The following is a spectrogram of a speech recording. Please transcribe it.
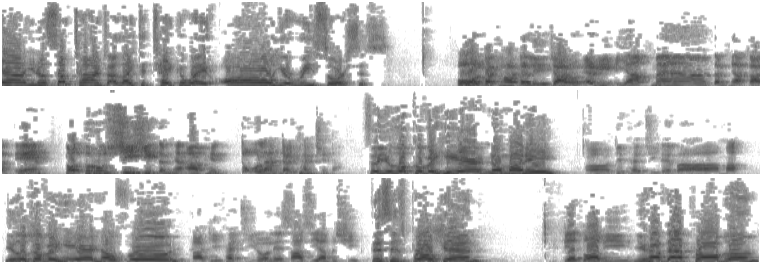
yeah, you know, sometimes I like to take away all your resources. ။ဟောတခါတလေကြတော့အဲ့ဒီအရာမှန်တမျှကလည်းနော်သူတို့ရှိရှိတမျှအဖြစ်တော်လန်တိုက်ခတ်ချင်တာ So you look over here, no money. ။ You look over here, no food. This is broken. You have that problem.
